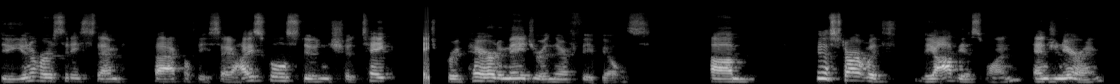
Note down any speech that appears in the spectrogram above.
do university STEM faculty say high school students should take to prepare to major in their fields? Um, I'm going to start with the obvious one, engineering.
